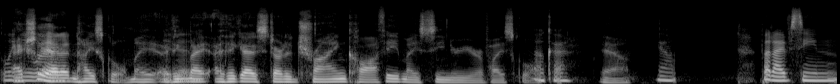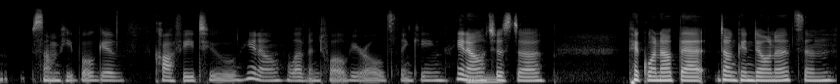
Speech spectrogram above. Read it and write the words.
when I actually you were, had it in high school. My I think did? my I think I started trying coffee my senior year of high school. Okay. Yeah. Yeah. But I've seen some people give coffee to, you know, 11, 12 year olds thinking, you know, Mm-hmm. just uh, pick one up at Dunkin' Donuts and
